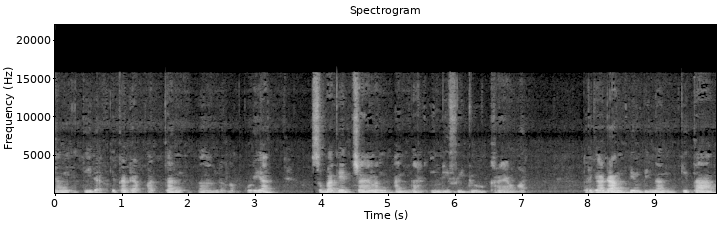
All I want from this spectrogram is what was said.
yang tidak kita dapatkan uh, dalam kuliah sebagai challenge antar individu karyawan. Terkadang pimpinan kita,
